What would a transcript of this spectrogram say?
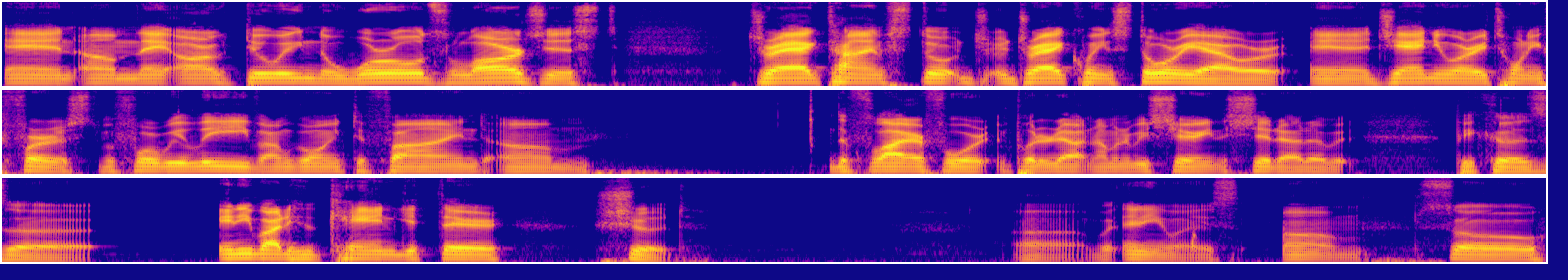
and um, they are doing the world's largest drag time sto- drag queen story hour in January 21st. Before we leave, I'm going to find um the flyer for it and put it out, and I'm going to be sharing the shit out of it because uh, anybody who can get there should. Uh, but anyways, um, so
